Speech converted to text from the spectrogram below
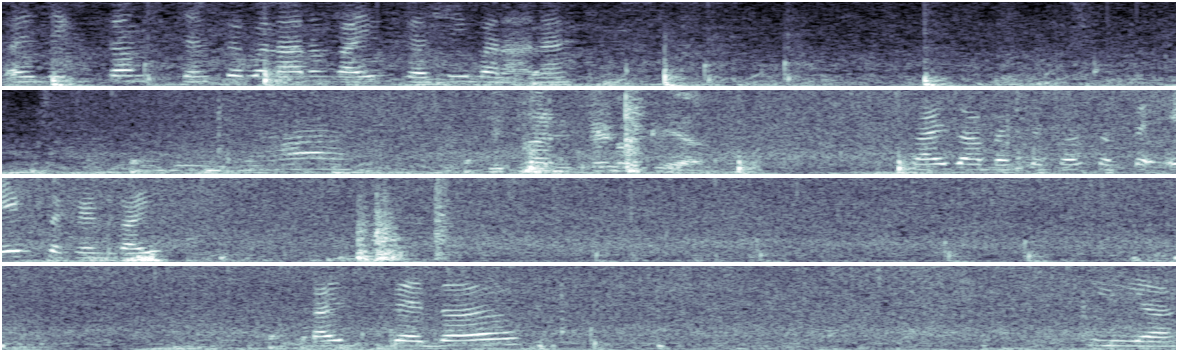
गाइस एकदम जैसे बना रहा हूँ गाइस वैसे ही बनाना है। जितना रिटेड होती है गाइस आप ऐसे कर सकते हैं एक second guys guys weather clear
